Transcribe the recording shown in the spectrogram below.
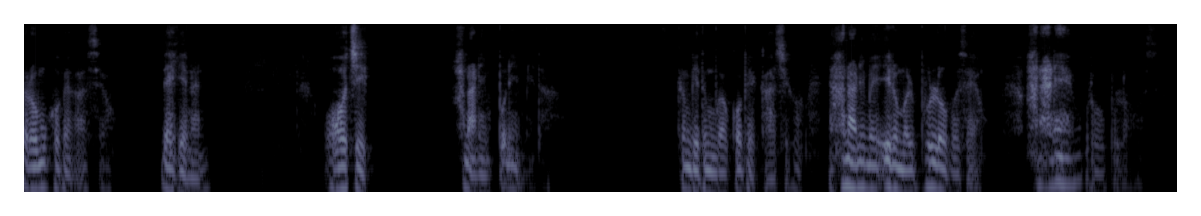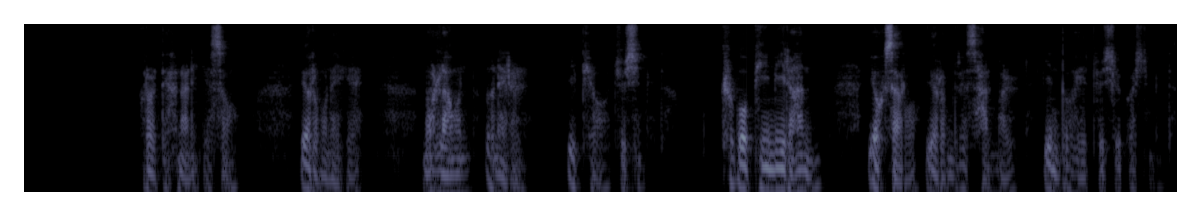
여러분 고백하세요. 내게는 오직 하나님뿐입니다. 그 믿음과 고백 가지고 하나님의 이름을 불러보세요. 하나님으로 불러보세요. 그럴 때 하나님께서 여러분에게 놀라운 은혜를 입혀 주십니다. 크고 비밀한 역사로 여러분들의 삶을 인도해 주실 것입니다.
